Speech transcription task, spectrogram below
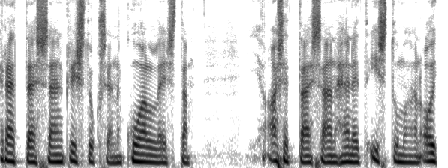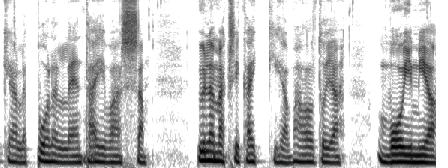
herättäessään Kristuksen kuolleista ja asettaessaan hänet istumaan oikealle puolelleen taivaassa ylemmäksi kaikkia valtoja, voimia,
